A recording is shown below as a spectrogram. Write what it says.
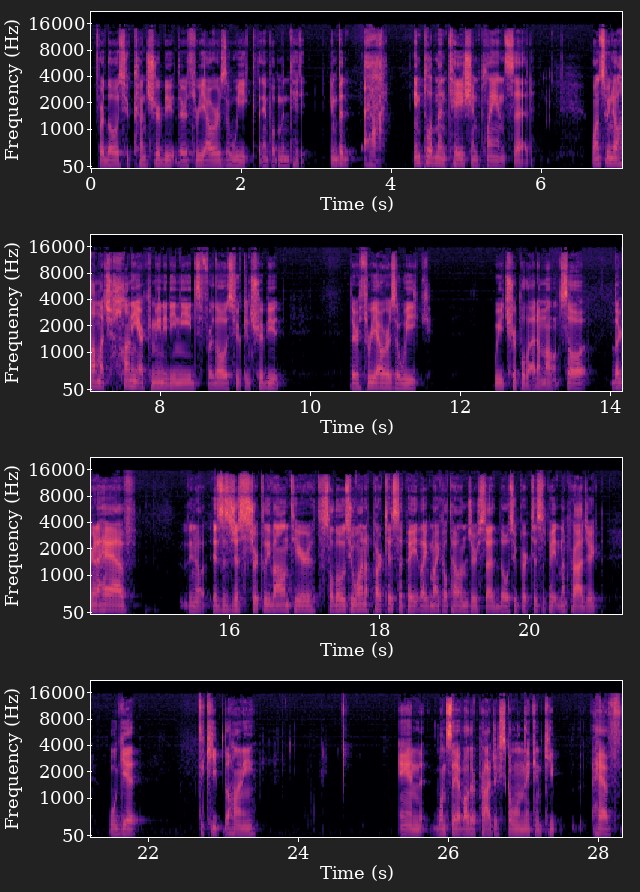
for those who contribute their three hours a week, the implementa- imp- ah, implementation plan said. Once we know how much honey our community needs for those who contribute their three hours a week, we triple that amount. So they're going to have, you know, this is just strictly volunteer. So those who want to participate, like Michael Tellinger said, those who participate in the project will get to keep the honey and once they have other projects going, they can keep have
